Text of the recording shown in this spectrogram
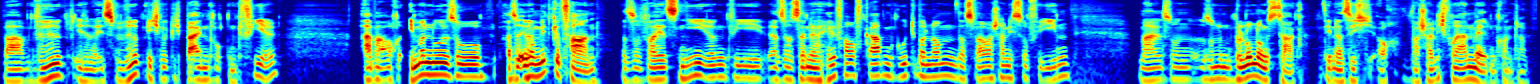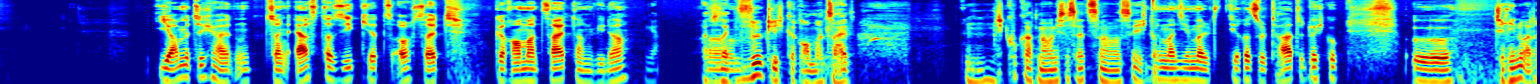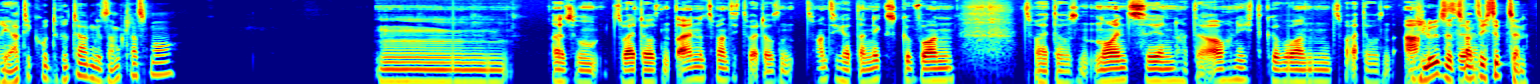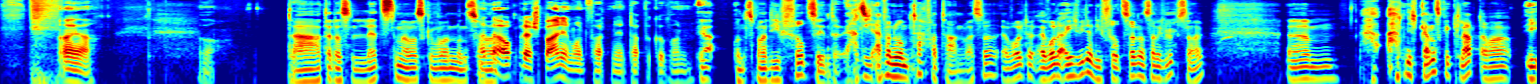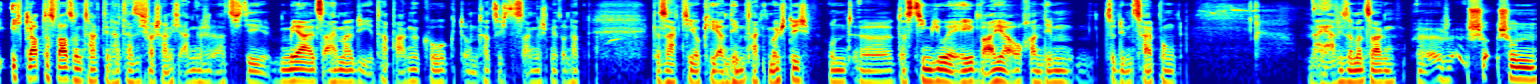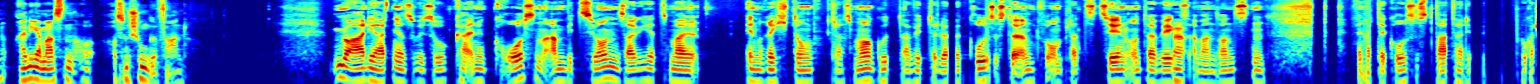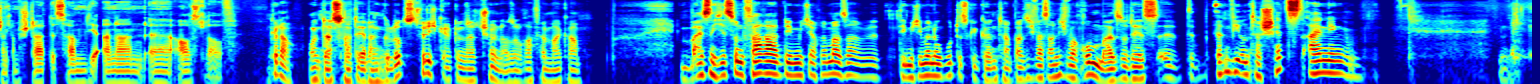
war wirklich, ist wirklich, wirklich beeindruckend viel aber auch immer nur so, also immer mitgefahren. Also war jetzt nie irgendwie, also seine Helferaufgaben gut übernommen. Das war wahrscheinlich so für ihn mal so ein, so ein Belohnungstag, den er sich auch wahrscheinlich vorher anmelden konnte. Ja, mit Sicherheit. Und sein erster Sieg jetzt auch seit geraumer Zeit dann wieder. Ja. Also ähm, seit wirklich geraumer Zeit. Mhm. Ich gucke gerade mal, wann ich das letzte Mal was sehe. Ich glaub, wenn man hier mal die Resultate durchguckt. Äh, Tirreno Adriatico, Dritter im Gesamtklassement. Mm, also 2021, 2020 hat er nichts gewonnen. 2019 hat er auch nicht gewonnen. 2018. Ich löse 2017. Ah ja. So. Da hat er das letzte Mal was gewonnen und zwar. Hat er auch bei der Spanien-Rundfahrt eine Etappe gewonnen. Ja, und zwar die 14. Er hat sich einfach nur am Tag vertan, weißt du? Er wollte, er wollte eigentlich wieder die 14, das ist seine Glückszahl. Ähm, hat nicht ganz geklappt, aber ich, ich glaube, das war so ein Tag, den hat er sich wahrscheinlich ange hat sich die mehr als einmal die Etappe angeguckt und hat sich das angeschmiert und hat gesagt, hier, okay, an dem Tag möchte ich. Und äh, das Team UAA war ja auch an dem, zu dem Zeitpunkt, naja, wie soll man sagen, äh, schon einigermaßen aus den Schuhen gefahren. Ja, die hatten ja sowieso keine großen Ambitionen, sage ich jetzt mal, in Richtung Klassement. Gut, David de la Cruz ist da irgendwo um Platz 10 unterwegs, ja. aber ansonsten, wenn halt der große Starter die Pogacar am Start ist, haben die anderen äh, Auslauf. Genau, und das hat er dann genutzt. Finde ich ganz schön. Also Raphael Maika weiß nicht, ist so ein Fahrer, dem ich auch immer, dem ich immer nur Gutes gegönnt habe. Also ich weiß auch nicht warum. Also der ist äh, irgendwie unterschätzt einigen.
